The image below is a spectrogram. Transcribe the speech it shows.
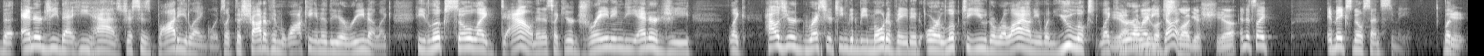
the energy that he has, just his body language, like the shot of him walking into the arena, like he looks so like down, and it's like you're draining the energy. Like, how's your rest of your team going to be motivated or look to you to rely on you when you look like Yeah, you're already you look done? sluggish. Yeah. And it's like, it makes no sense to me. But it,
